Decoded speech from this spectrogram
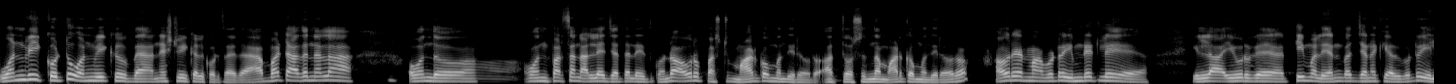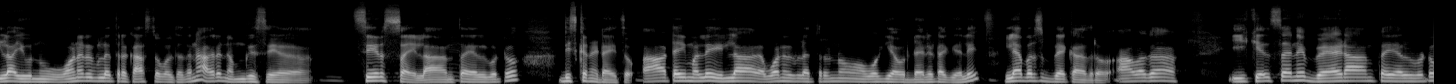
ಒನ್ ವೀಕ್ ಕೊಟ್ಟು ಒನ್ ವೀಕ್ ನೆಕ್ಸ್ಟ್ ವೀಕಲ್ಲಿ ಕೊಡ್ತಾ ಇದ್ದೆ. ಬಟ್ ಅದನ್ನೆಲ್ಲ ಒಂದು ಒಂದ್ ಪರ್ಸನ್ ಅಲ್ಲೇ ಜೊತೆಲೆ ಇದ್ಕೊಂಡು ಅವರು ಫಸ್ಟ್ ಮಾಡ್ಕೊಂಡ್ ಬಂದಿರೋರು ಹತ್ತು ವರ್ಷದಿಂದ ಮಾಡ್ಕೊಂಡ್ ಬಂದಿರೋರು. ಅವ್ರು ಏನ್ ಮಾಡ್ಬಿಟ್ರು ಇಮಿಡಿಯೇಟ್ಲಿ ಇಲ್ಲ ಇವ್ರಿಗೆ ಟೀಮಲ್ಲಿ ಎನ್ಬತ್ತು ಜನಕ್ಕೆ ಹೇಳ್ಬಿಟ್ಟು ಇಲ್ಲ ಇವನು ಓನರ್ಗಳ ಹತ್ರ ಕಾಸು ತಗೊಳ್ತಾ ಇದ್ದಾನೆ ಆದ್ರೆ ನಮ್ಗೆ ಸೇ ಸೇರಿಸ್ತಾ ಇಲ್ಲ ಅಂತ. ಹೇಳ್ಬಿಟ್ಟು ಡಿಸ್ಕನೆಕ್ಟ್ ಆಯಿತು. ಆ ಟೈಮಲ್ಲಿ ಇಲ್ಲ ಓನರ್ಗಳ ಹತ್ರನೂ ಹೋಗಿ ಅವ್ರು ಡೈರೆಕ್ಟಾಗಿ ಹೇಳಿ ಲೇಬರ್ಸ್ ಬೇಕಾದರು. ಆವಾಗ ಈ ಕೆಲಸನೇ ಬೇಡ ಅಂತ ಹೇಳ್ಬಿಟ್ಟು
